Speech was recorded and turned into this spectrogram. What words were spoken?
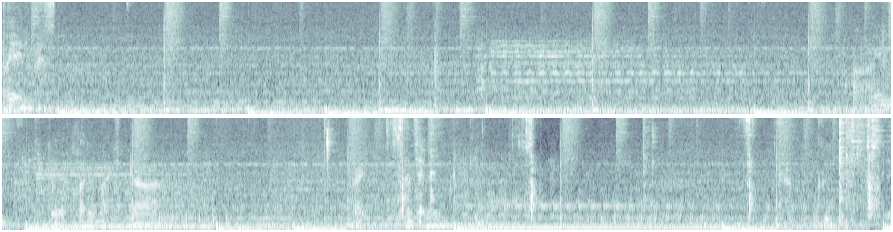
ぱいあります。はい茎と分かれました。はい完成ざっくり切って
